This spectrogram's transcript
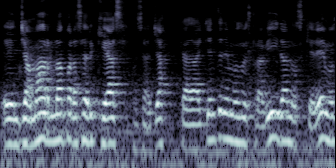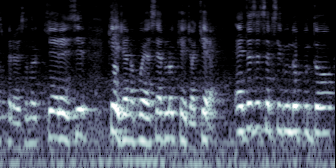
en llamarla para saber qué hace. O sea, ya, cada quien tenemos nuestra vida, nos queremos, pero eso no quiere decir que ella no puede hacer lo que ella quiera. Entonces es el segundo punto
